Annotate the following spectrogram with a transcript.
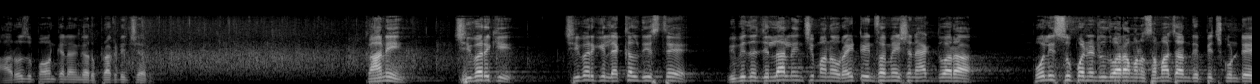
ఆ రోజు పవన్ కళ్యాణ్ గారు ప్రకటించారు. కానీ చివరికి చివరికి లెక్కలు తీస్తే వివిధ జిల్లాల నుంచి మనం రైట్ టు ఇన్ఫర్మేషన్ యాక్ట్ ద్వారా పోలీస్ సూపరింటెండెంట్ ద్వారా మనం సమాచారం తెప్పించుకుంటే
